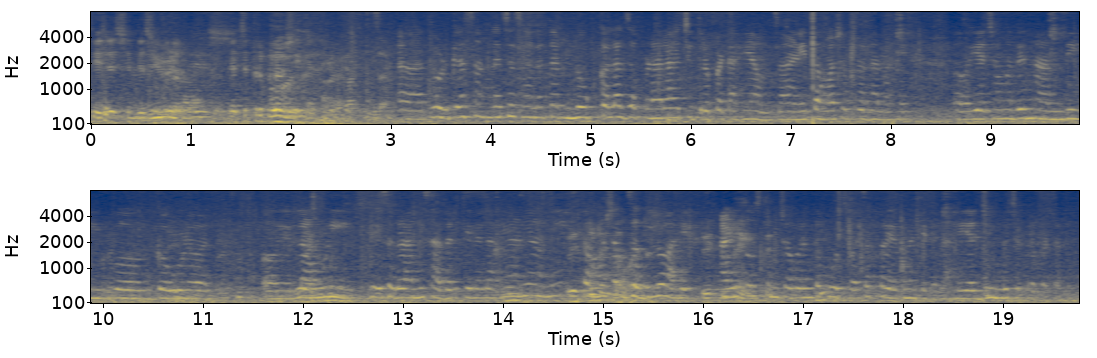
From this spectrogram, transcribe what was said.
तेजस शिंदे या त्या चित्रपटाविषयी थोडक्यात सांगायचं झालं तर लोककला जपणारा हा चित्रपट आहे आमचा आणि तमाशा प्रधान आहे. याच्यामध्ये नांदी व गवळण लावणी हे सगळं आम्ही सादर केलेलं आहे आणि आम्ही तमाशा जगलो आहे आणि तोच तुमच्यापर्यंत पोहोचवायचा प्रयत्न केलेला आहे या झिंग चित्रपटातून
